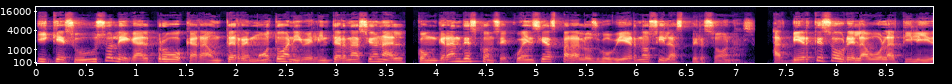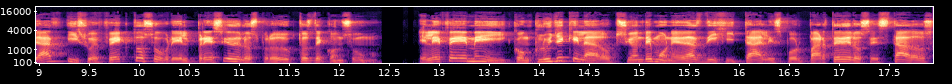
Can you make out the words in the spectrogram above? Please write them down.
y que su uso legal provocará un terremoto a nivel internacional con grandes consecuencias para los gobiernos y las personas. Advierte sobre la volatilidad y su efecto sobre el precio de los productos de consumo. El FMI concluye que la adopción de monedas digitales por parte de los estados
